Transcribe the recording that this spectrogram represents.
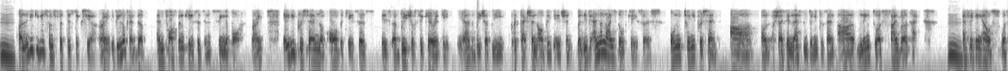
Mm. Uh, let me give you some statistics here, right? If you look at the enforcement cases in Singapore, right, 80% of all the cases is a breach of security, yeah, the breach of the protection obligation. But if you analyze those cases, only 20% are, or should I say less than 20%, are linked to a cyber attack. Mm. Everything else was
